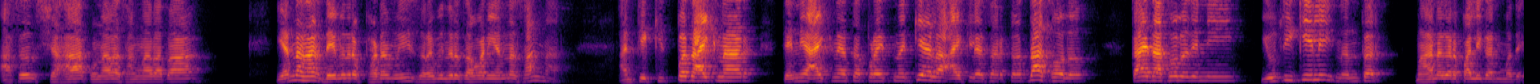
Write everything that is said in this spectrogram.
असं शहा कुणाला सांगणार आता? यांना सांग देवेंद्र फडणवीस रवींद्र चव्हाण यांना सांगणार. आणि ते कितपत ऐकणार? त्यांनी ऐकण्याचा प्रयत्न केला ऐकल्यासारखं दाखवलं. काय दाखवलं त्यांनी? युती केली नंतर महानगरपालिकांमध्ये.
